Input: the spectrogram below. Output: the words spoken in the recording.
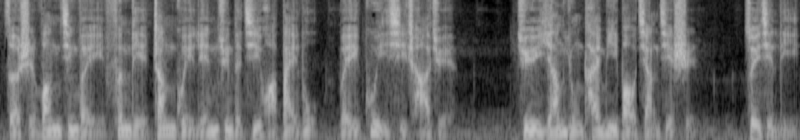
则是汪精卫分裂张桂联军的计划败露，为桂系察觉。据杨永泰密报蒋介石，最近里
